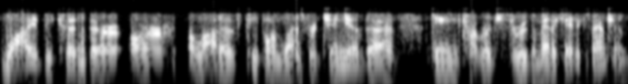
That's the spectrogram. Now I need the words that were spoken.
Why? Because there are a lot of people in West Virginia that gained coverage through the Medicaid expansion.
